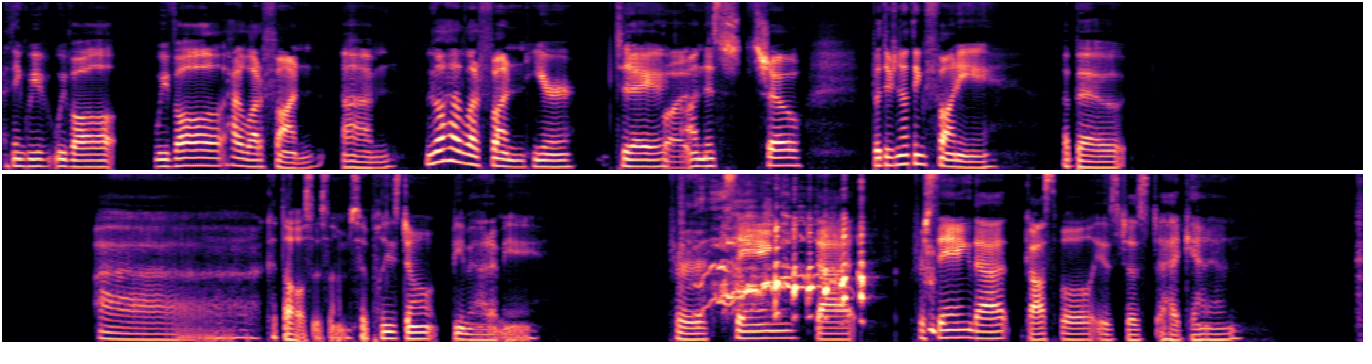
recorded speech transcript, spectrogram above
I think we've we've all we've all had a lot of fun. Um, we've all had a lot of fun here today But- on this show, but there's nothing funny about uh Catholicism. So please don't be mad at me for saying that for saying that gospel is just a head headcanon.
